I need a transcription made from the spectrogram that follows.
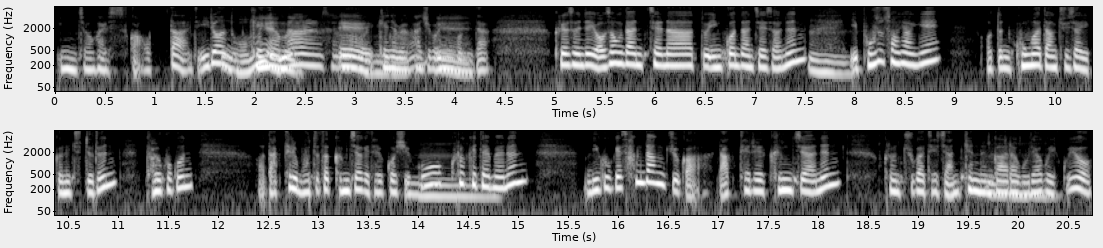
인정할 수가 없다. 이제 이런 개념을 예, 개념을 가지고 예. 있는 겁니다. 그래서 이제 여성 단체나 또 인권 단체에서는 음. 이 보수 성향의 어떤 공화당 주자 이끄는 주들은 결국은 낙태를 모두 다 금지하게 될 것이고 음. 그렇게 되면은 미국의 상당주가 낙태를 금지하는 그런 주가 되지 않겠는가라고 음. 우려하고 있고요.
